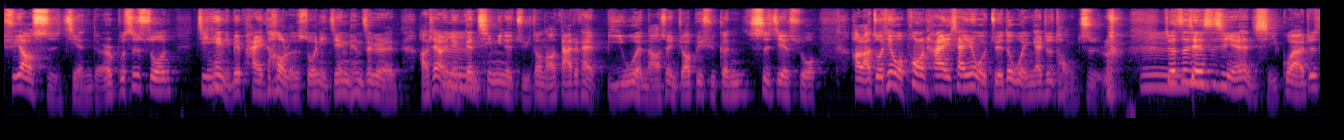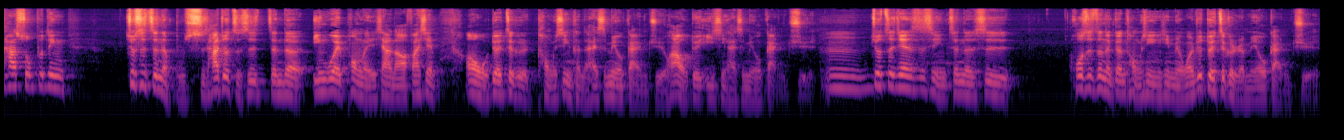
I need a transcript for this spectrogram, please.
需要时间的，而不是说今天你被拍到了，说你今天跟这个人好像有点更亲密的举动，然后大家就开始逼问，然后所以你就要必须跟世界说，好啦，昨天我碰了他一下，因为我觉得我应该就是同志了，就这件事情也很奇怪啊，就是他说不定。就是真的不是，他就只是真的因为碰了一下，然后发现哦，我对这个同性可能还是没有感觉，或者我对异性还是没有感觉。嗯，就这件事情真的是，或是真的跟同性异性没有关，就对这个人没有感觉。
